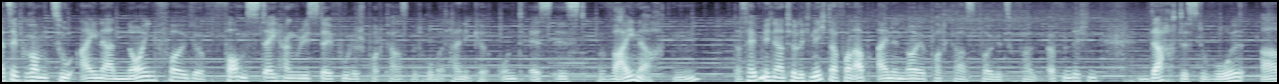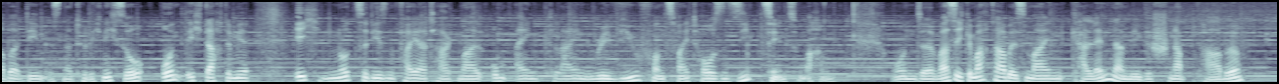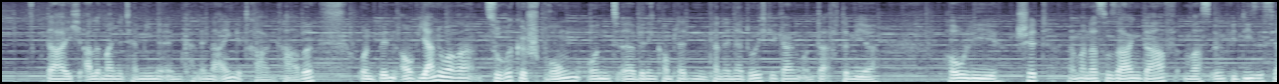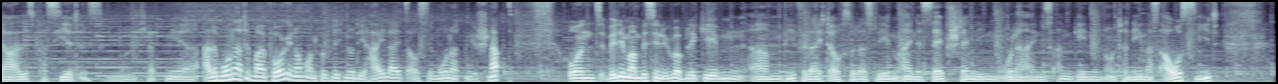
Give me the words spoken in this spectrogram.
Herzlich willkommen zu einer neuen Folge vom Stay Hungry, Stay Foolish Podcast mit Robert Heinecke und es ist Weihnachten. Das hält mich natürlich nicht davon ab, eine neue Podcast-Folge zu veröffentlichen. Dachtest du wohl, aber dem ist natürlich nicht so. Und ich dachte mir, ich nutze diesen Feiertag mal, um einen kleinen Review von 2017 zu machen. Und äh, was ich gemacht habe, ist meinen Kalender mir geschnappt habe da ich alle meine Termine im Kalender eingetragen habe und bin auf Januar zurückgesprungen und äh, bin den kompletten Kalender durchgegangen und dachte mir, holy shit, wenn man das so sagen darf, was irgendwie dieses Jahr alles passiert ist. Und ich habe mir alle Monate mal vorgenommen und wirklich nur die Highlights aus den Monaten geschnappt und will dir mal ein bisschen Überblick geben, ähm, wie vielleicht auch so das Leben eines Selbstständigen oder eines angehenden Unternehmers aussieht.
